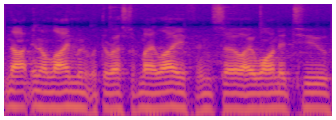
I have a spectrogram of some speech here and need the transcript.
not in alignment with the rest of my life. And so I wanted to,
